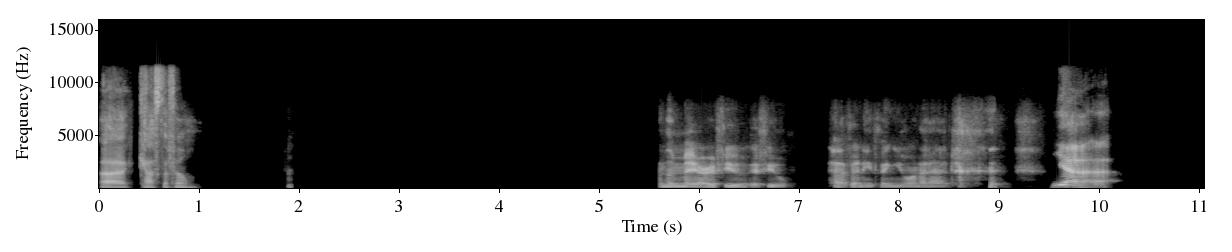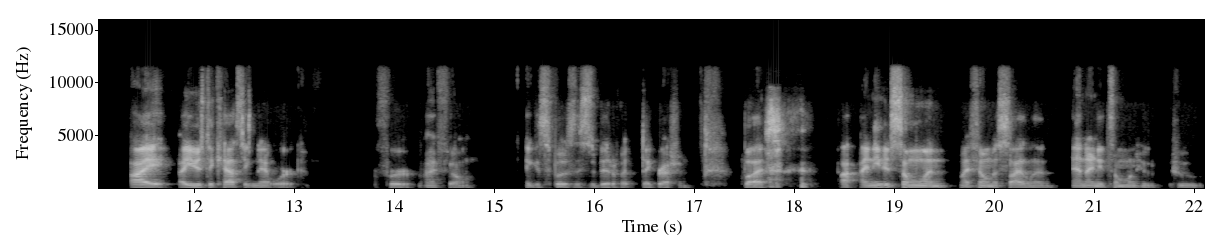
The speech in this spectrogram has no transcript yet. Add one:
uh, cast the film. And then Mayor, if you if you have anything you want to add. Yeah. I I used a casting network for my film. I guess- suppose this is a bit of a digression, but I, I needed someone, my film is silent, and I need someone who who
